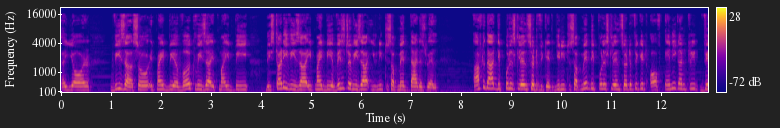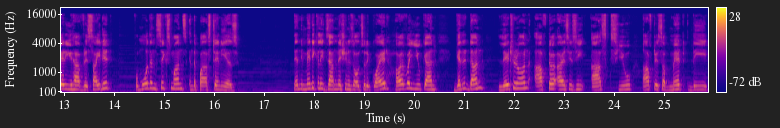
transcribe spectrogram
uh, your visa. So it might be a work visa, it might be the study visa, it might be a visitor visa. You need to submit that as well. After that, the police clearance certificate. You need to submit the police clearance certificate of any country where you have resided for more than 6 months in the past 10 years. Then the medical examination is also required. However, you can get it done Later on, after IRCC asks you after you submit the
